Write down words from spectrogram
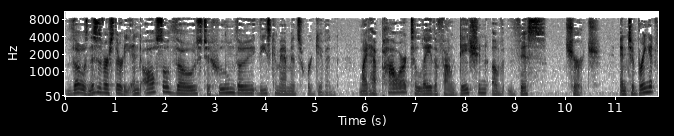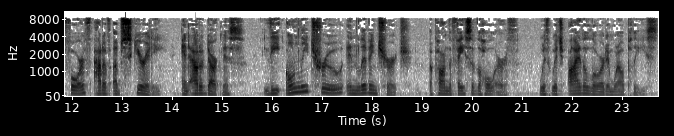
those, and this is verse 30, and also those to whom the, these commandments were given might have power to lay the foundation of this church and to bring it forth out of obscurity and out of darkness, the only true and living church upon the face of the whole earth, with which I, the Lord, am well pleased,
